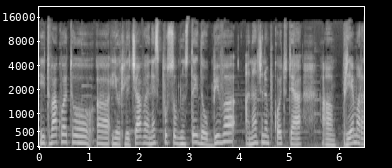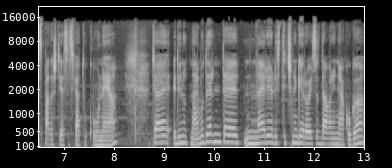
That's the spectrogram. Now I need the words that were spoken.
и това, което а, я отличава е не способността и да убива, а начинът по който тя а, приема разпадащия се свят около нея. Тя е един от най-модерните, най-реалистични герои, създавани някога.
